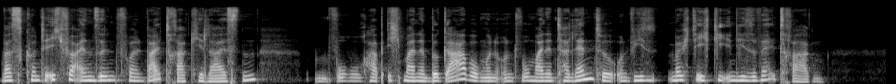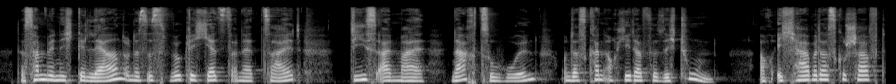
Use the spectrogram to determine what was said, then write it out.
was könnte ich für einen sinnvollen Beitrag hier leisten? Wo habe ich meine Begabungen und wo meine Talente und wie möchte ich die in diese Welt tragen? Das haben wir nicht gelernt und es ist wirklich jetzt an der Zeit, dies einmal nachzuholen und das kann auch jeder für sich tun. Auch ich habe das geschafft,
